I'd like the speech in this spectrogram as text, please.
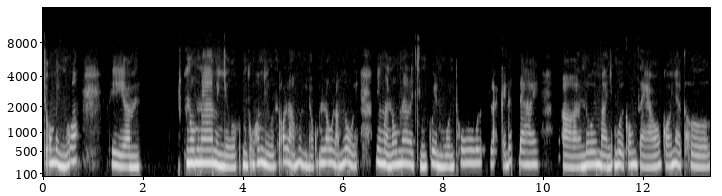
chỗ mình nữa. Thì, ờm, nôm na mình nhớ mình cũng không nhớ rõ lắm bởi vì nó cũng lâu lắm rồi, nhưng mà nôm na là chính quyền muốn thu lại cái đất đai, ờ, nơi mà những người Công giáo có nhà thờ,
